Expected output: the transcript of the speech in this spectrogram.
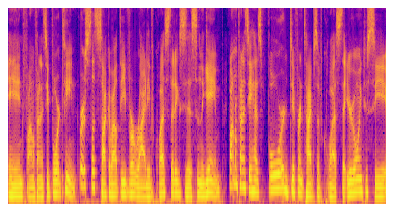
in Final Fantasy XIV? First, let's talk about the variety of quests that exists in the game. Final Fantasy has four different types of quests that you're going to see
